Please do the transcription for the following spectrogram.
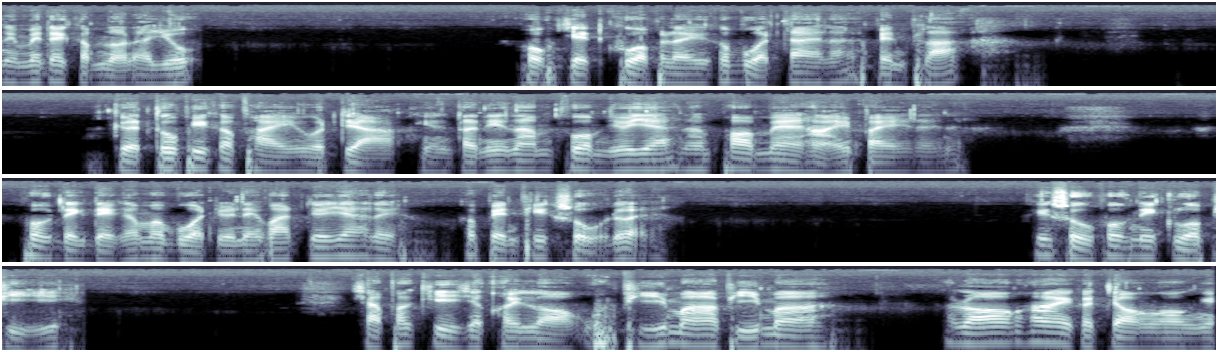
เนี่ยไม่ได้กำหนดอายุหกเจ็ดขวบอะไรก็บวชได้แล้วเป็นพระ เกิดทุกข์พิกภัยอดอยาก อย่างตอนนี้น้ำท่วมเยอะแยะนะพ่อแม่หายไปอะไรนะพวกเด็ก ๆ ก็มาบวชอยู่ในวัดเยอะแยะเลย ก็เป็นภิกษุด้วย ภิกษุพวกนี้กลัวผีชาวพักกีจะคอยหลอกผีมาผีมา ร้องไห้กระจองงองแง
